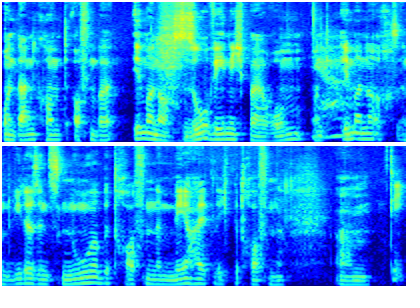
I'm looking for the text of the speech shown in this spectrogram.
Und dann kommt offenbar immer noch so wenig bei rum und Ja. immer noch, und wieder sind es nur Betroffene, mehrheitlich Betroffene. Ähm, Die,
